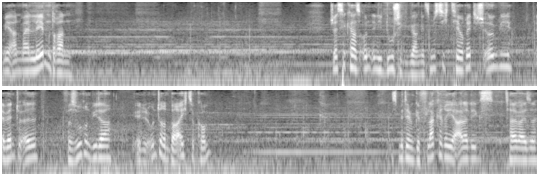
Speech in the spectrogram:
mir an mein Leben dran. Jessica ist unten in die Dusche gegangen. Jetzt müsste ich theoretisch irgendwie, eventuell, versuchen wieder in den unteren Bereich zu kommen. Ist mit dem Geflackere hier allerdings teilweise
